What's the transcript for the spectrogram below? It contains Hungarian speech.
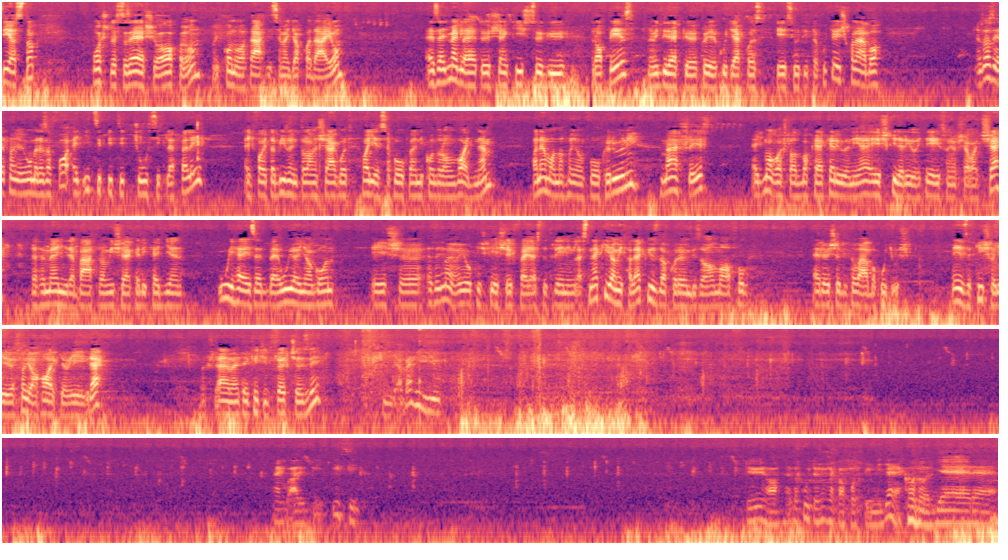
Sziasztok! Most lesz az első alkalom, hogy Conort átviszem egy akadályom. Ez egy meglehetősen kis szögű trapéz, ami direkt kölyökutyákhoz készült itt a kutyaiskolába. Ez azért nagyon jó, mert ez a fa egy icipicit csúszik lefelé, egyfajta bizonytalanságot vagy észre fogok venni konoron, vagy nem. Ha nem, annak nagyon fogok örülni. Másrészt egy magaslatba kell kerülnie, és kiderül, hogy tériszonyos-e vagy se, illetve mennyire bátran viselkedik egy ilyen új helyzetbe, új anyagon, és ez egy nagyon jó kis készségfejlesztő tréning lesz neki, amit ha leküzd, akkor önbizalommal fog erősödni tovább a kutyus. Nézzük is, hogy ő ezt hogyan hajtja végre. Most elment egy kicsit fröccsözni. Mindjárt behívjuk. Megvárjuk, míg iszik. Ez a kutya sose kapott inni. Gyere, Konor, gyere!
